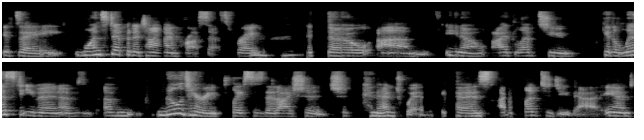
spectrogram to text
it's a one step at a time process right mm-hmm. and so um you know i'd love to get a list even of, of military places that I should should connect with because I'd love to do that. And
